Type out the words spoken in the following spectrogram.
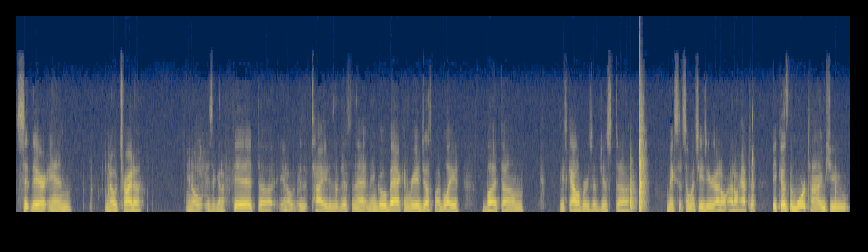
sit there and you know try to you know, is it going to fit? Uh, you know, is it tight? Is it this and that? And then go back and readjust my blade. But um, these calipers have just uh, makes it so much easier. I don't I don't have to because the more times you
